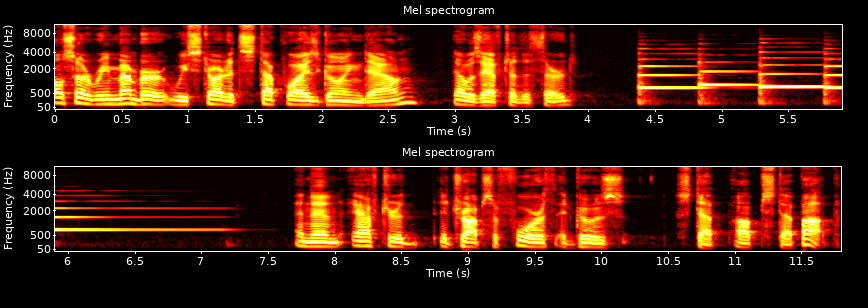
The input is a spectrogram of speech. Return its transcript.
Also, remember, we started stepwise going down. That was after the third. And then after it drops a fourth, it goes step up, step up.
